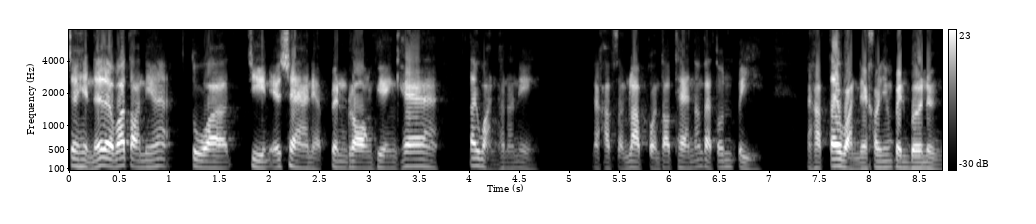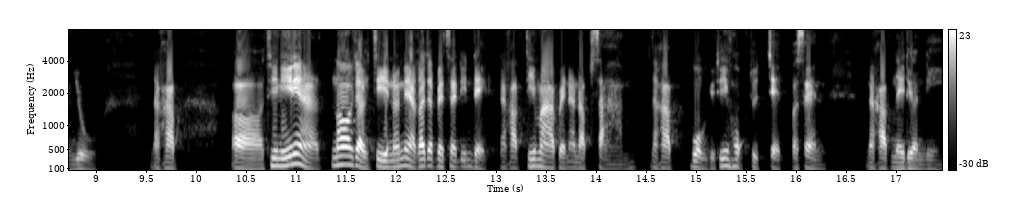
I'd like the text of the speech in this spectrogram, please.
จะเห็นได้เลยว่าตอนนี้ตัวจีน H share เนี่ยเป็นรองเพียงแค่ไต้หวันเท่านั้นเองนะครับสำหรับผลตอบแทนตั้งแต่ต้นปี นะครับไต้หวันเนี่ยเขายังเป็นเบอร์หนึ่งอยู่นะครับทีนี้เนี่ยนอกจากจีนแล้วเนี่ยก็จะเป็นเซ็ตอินเด็กนะครับที่มาเป็นอันดับ3นะครับบวกอยู่ที่ 6.7%นะครับในเดือนนี้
